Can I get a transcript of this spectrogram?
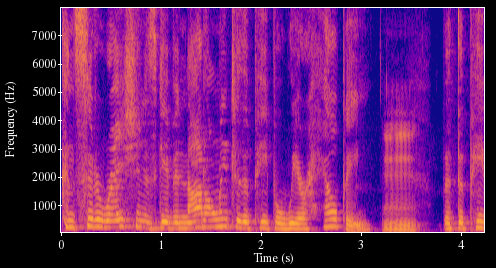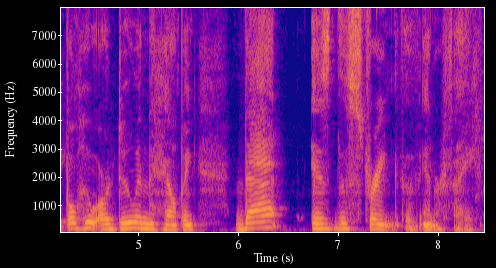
consideration is given not only to the people we are helping, mm-hmm. but the people who are doing the helping. That is the strength of interfaith.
